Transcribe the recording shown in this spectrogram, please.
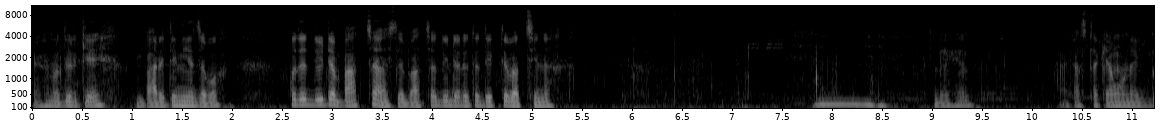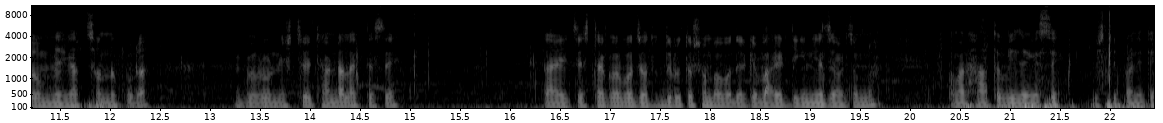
এখন ওদেরকে বাড়িতে নিয়ে যাব। ওদের দুইটা বাচ্চা আছে, বাচ্চা দুইটারে তো দেখতে পাচ্ছি না। দেখেন, আকাশটা কেমন একদম মেঘাচ্ছন্ন পুরা। গরু নিশ্চয়ই ঠান্ডা লাগতেছে। তাই চেষ্টা করব যত দ্রুত সম্ভব ওদেরকে বাড়ির দিকে নিয়ে যাওয়ার জন্য। আমার হাতও ভিজে গেছে বৃষ্টির পানিতে।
